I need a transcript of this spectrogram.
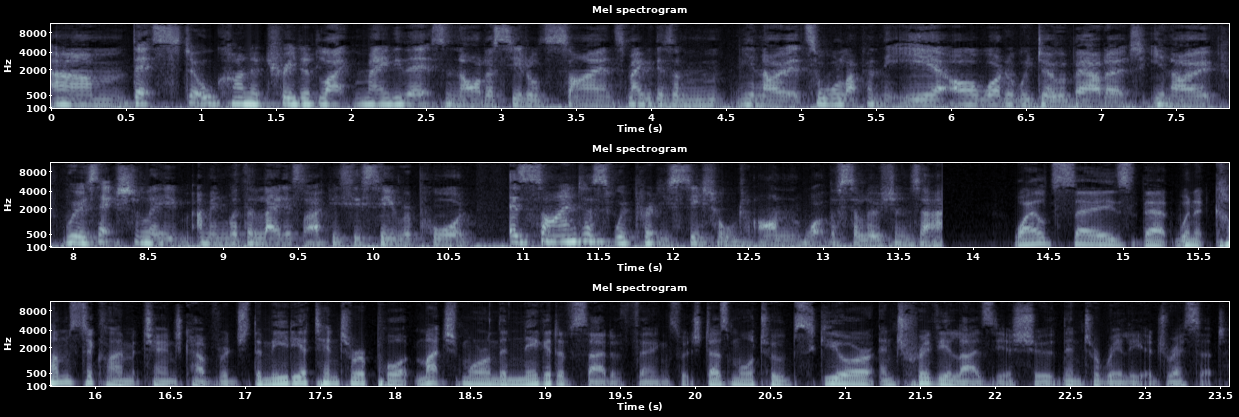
um, that's still kind of treated like maybe that's not a settled science. Maybe there's a, you know, it's all up in the air. Oh, what do we do about it? You know, whereas actually, I mean, with the latest IPCC report, as scientists, we're pretty settled on what the solutions are. Wild says that when it comes to climate change coverage, the media tend to report much more on the negative side of things, which does more to obscure and trivialize the issue than to really address it.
